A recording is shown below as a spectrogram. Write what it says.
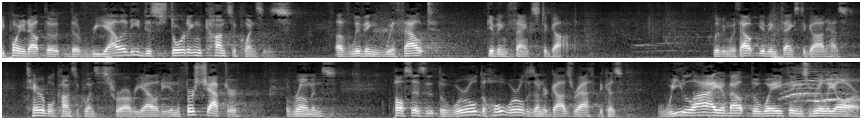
he pointed out the, the reality distorting consequences of living without giving thanks to God. Living without giving thanks to God has terrible consequences for our reality. In the first chapter of Romans, Paul says that the world, the whole world, is under God's wrath because we lie about the way things really are.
